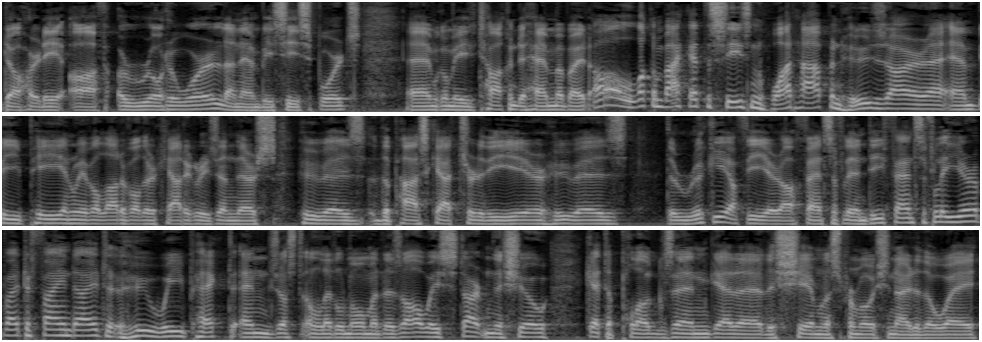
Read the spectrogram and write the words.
Doherty of Rotoworld and NBC Sports. Uh, I'm going to be talking to him about, oh, looking back at the season, what happened, who's our uh, MVP, and we have a lot of other categories in there. Who is the pass catcher of the year? Who is the rookie of the year offensively and defensively. You're about to find out who we picked in just a little moment. As always, starting the show, get the plugs in, get uh, the shameless promotion out of the way.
